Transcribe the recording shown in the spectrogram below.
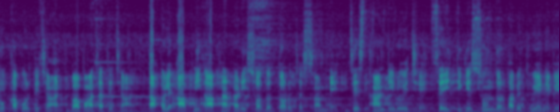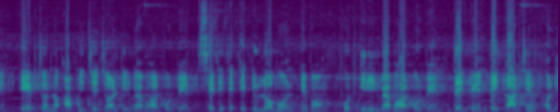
রক্ষা করতে চান বা বাঁচাতে চান, তাহলে আপনি আপনার বাড়ির সদর দরজার সামনে যে স্থানটি রয়েছে সেইটিকে সুন্দরভাবে ধুয়ে নেবেন। এর জন্য আপনি যে জলটির ব্যবহার করবেন, সেটিতে একটু লবণ এবং ফটকিরির ব্যবহার করবেন। দেখবেন, এই কার্যের ফলে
